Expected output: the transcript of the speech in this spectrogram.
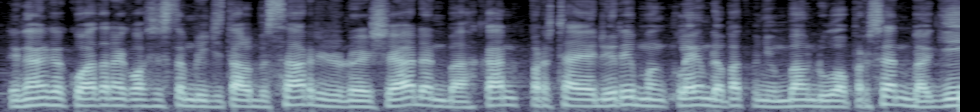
dengan kekuatan ekosistem digital besar di Indonesia dan bahkan percaya diri mengklaim dapat menyumbang 2% bagi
